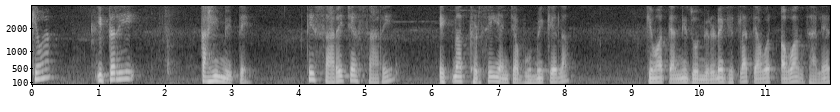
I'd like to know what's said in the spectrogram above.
किंवा इतरही काही नेते ते सारेच्या सारे एकनाथ खडसे यांच्या भूमिकेला किंवा त्यांनी जो निर्णय घेतला त्यावर अवाक झाले आहेत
